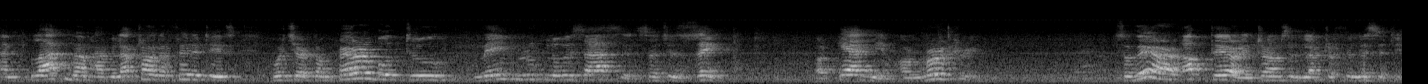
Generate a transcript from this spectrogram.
and platinum have electron affinities which are comparable to main group Lewis acids such as zinc or cadmium or mercury. So they are up there in terms of electrophilicity.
